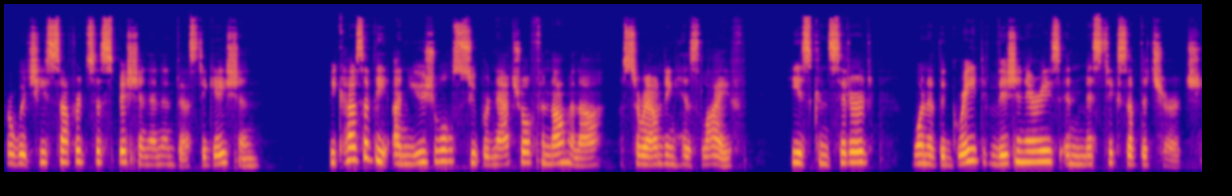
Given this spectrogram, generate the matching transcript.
for which he suffered suspicion and investigation. Because of the unusual supernatural phenomena surrounding his life, he is considered one of the great visionaries and mystics of the Church.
